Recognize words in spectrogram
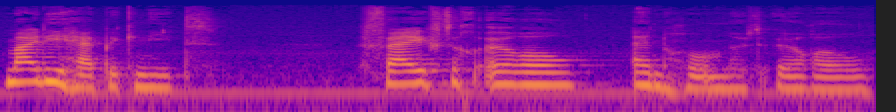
maar die heb ik niet. 50 euro en 100 euro.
